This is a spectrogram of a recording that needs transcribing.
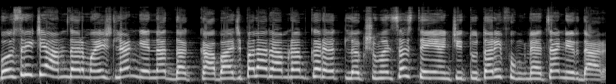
भोसरीचे आमदार महेश लांडगेंना धक्का भाजपाला रामराम करत लक्ष्मण सस्ते यांची तुतारी फुंकण्याचा निर्धार.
